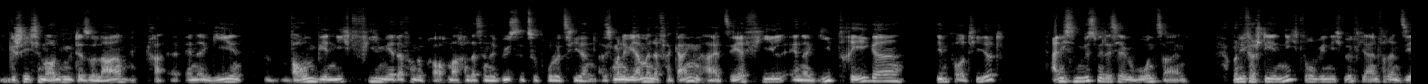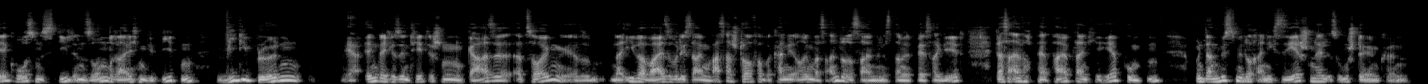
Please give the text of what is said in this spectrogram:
Geschichte mit der Solarenergie, warum wir nicht viel mehr davon Gebrauch machen, das in der Wüste zu produzieren. Also ich meine, wir haben in der Vergangenheit sehr viel Energieträger importiert. Eigentlich müssen wir das ja gewohnt sein. Und ich verstehe nicht, warum wir nicht wirklich einfach in sehr großem Stil in sonnenreichen Gebieten wie die Blöden ja, irgendwelche synthetischen Gase erzeugen. Also naiverweise würde ich sagen Wasserstoff, aber kann ja auch irgendwas anderes sein, wenn es damit besser geht. Das einfach per Pipeline hierher pumpen und dann müssten wir doch eigentlich sehr schnell es umstellen können.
